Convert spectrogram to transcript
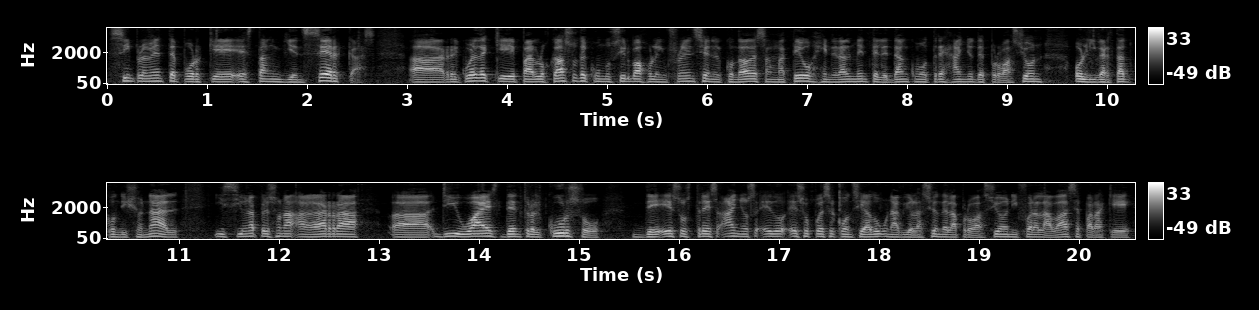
simplemente porque están bien cercas. Ah, recuerde que para los casos de conducir bajo la influencia en el condado de San Mateo generalmente le dan como tres años de probación o libertad condicional. Y si una persona agarra ah, DUIs dentro del curso de esos tres años, eso puede ser considerado una violación de la aprobación y fuera la base para que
